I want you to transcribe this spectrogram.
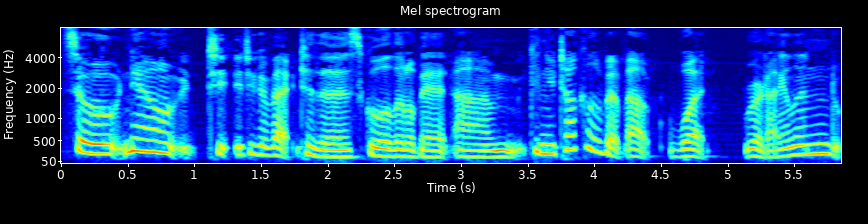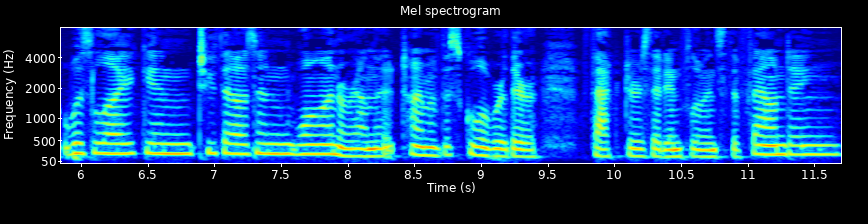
So now to, to, go back to the school a little bit, um, can you talk a little bit about what Rhode Island was like in 2001 around the time of the school? Were there factors that influenced the founding?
